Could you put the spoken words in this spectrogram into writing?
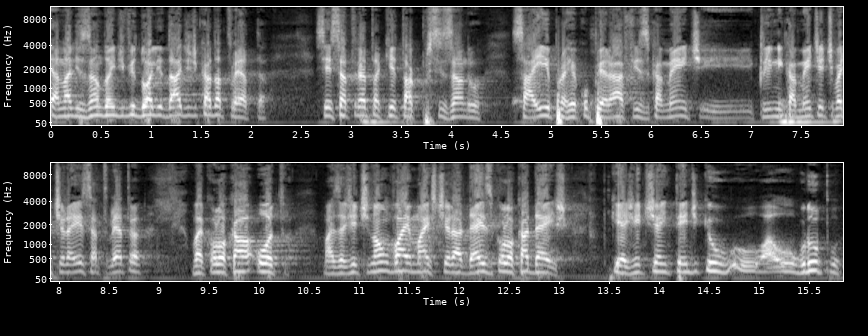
analisando a individualidade de cada atleta. Se esse atleta aqui está precisando sair para recuperar fisicamente e clinicamente, a gente vai tirar esse atleta, vai colocar outro. Mas a gente não vai mais tirar 10 e colocar 10, porque a gente já entende que o, o, o grupo,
